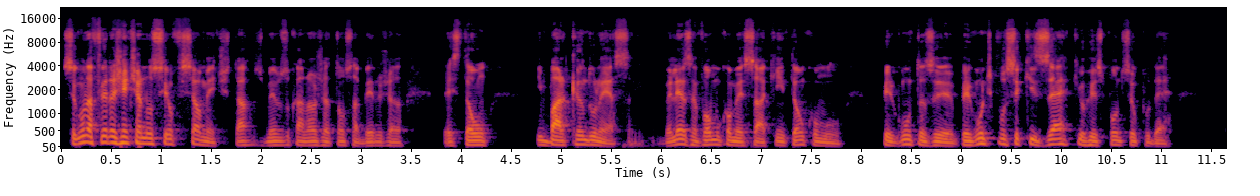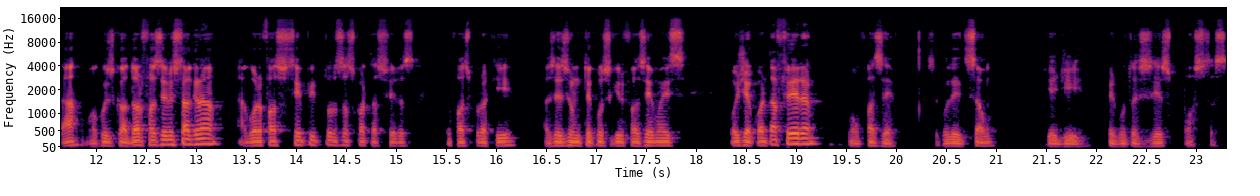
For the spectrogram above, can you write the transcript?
segunda-feira a gente anuncia oficialmente, tá? Os membros do canal já estão sabendo, já, já estão embarcando nessa. Então, beleza? Vamos começar aqui então com perguntas. Pergunte o que você quiser que eu responda se eu puder, tá? Uma coisa que eu adoro fazer no Instagram, agora eu faço sempre todas as quartas-feiras, eu faço por aqui. Às vezes eu não tenho conseguido fazer, mas hoje é quarta-feira, vamos fazer. Segunda edição, dia de perguntas e respostas.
